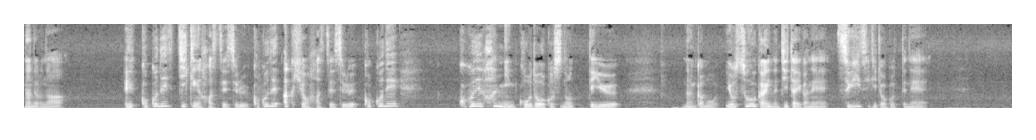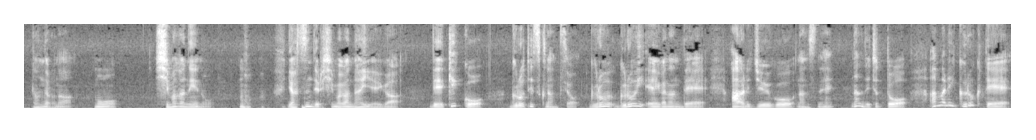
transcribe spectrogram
なんだろうな。えここで事件発生する？ここでアクション発生する？ここでここで犯人行動を起こすの？っていうなんかもう予想外な事態がね次々と起こってねなんだろうなもう島がねえの。もう休んでる島がない映画。で結構グロテスクなんですよ。グログロい映画なんで R15 なんですね。なのでちょっとあんまりグロくて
